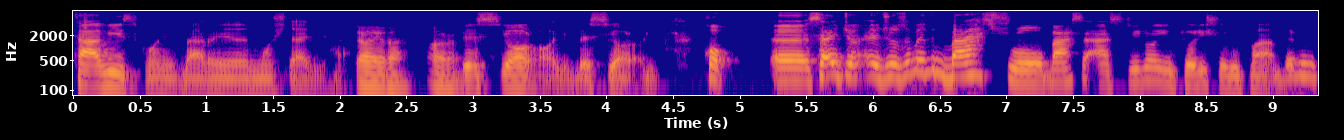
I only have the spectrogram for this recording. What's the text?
تعویض کنید برای مشتری ها دقیقا. آره. بسیار عالی بسیار عالی. سعید جان اجازه بده بحث رو بحث اصلی رو اینطوری شروع کنم. ببین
